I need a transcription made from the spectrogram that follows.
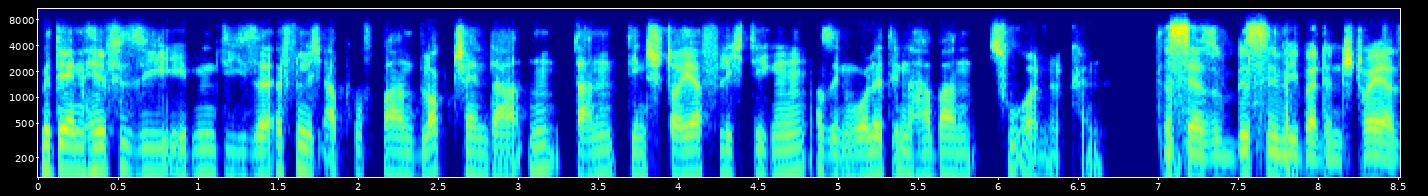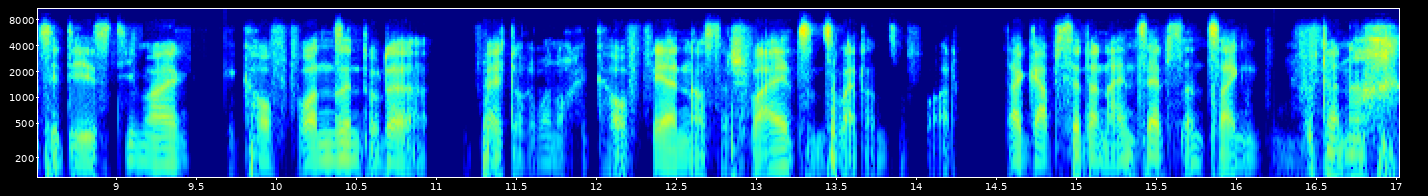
mit deren Hilfe sie eben diese öffentlich abrufbaren Blockchain-Daten dann den Steuerpflichtigen, also den Wallet-Inhabern, zuordnen können. Das ist ja so ein bisschen wie bei den Steuer-CDs, die mal gekauft worden sind oder vielleicht auch immer noch gekauft werden aus der Schweiz und so weiter und so fort. Da gab es ja dann einen Selbstanzeigenboom danach.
